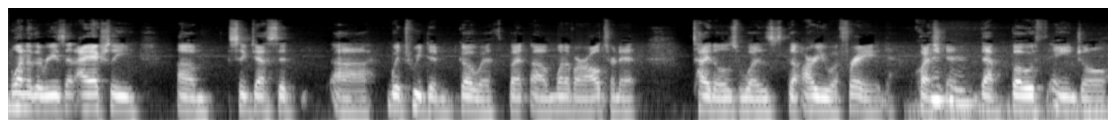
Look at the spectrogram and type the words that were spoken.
one of the reason I actually um, suggested, uh, which we didn't go with, but um, one of our alternate titles was the "Are you afraid?" question that both Angel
